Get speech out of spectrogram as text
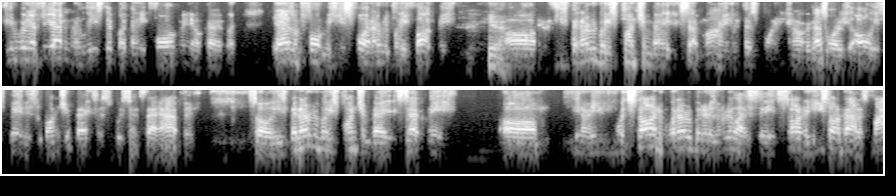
If he if he hadn't released it, but then he fought me, okay. But he hasn't fought me. He's fought everybody but me. Yeah. Uh, he's been everybody's punching bag except mine at this point. You know, that's what he's all he's been is punching bags since, since that happened. So he's been everybody's punching bag except me. Um, you know, he, what started, what everybody doesn't realize is he started, he started out as my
